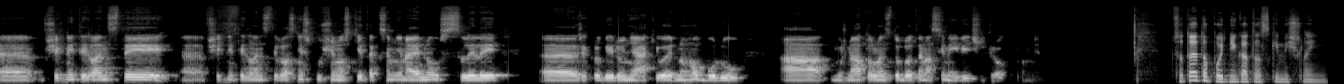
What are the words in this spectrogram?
eh, všechny tyhle, ty, všechny tyhle ty vlastně zkušenosti tak se mě najednou slily, řekl bych, do nějakého jednoho bodu a možná tohle to byl ten asi největší krok pro mě. Co to je to podnikatelské myšlení?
